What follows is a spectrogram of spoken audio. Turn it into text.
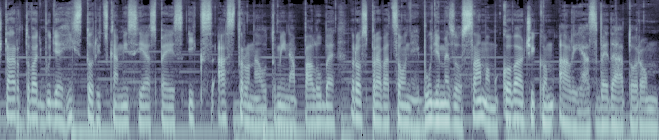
štartovať bude historická misia SpaceX astronautmi na palube. Rozprávať sa o nej budeme so samom Kováčikom alias Vedátorom.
